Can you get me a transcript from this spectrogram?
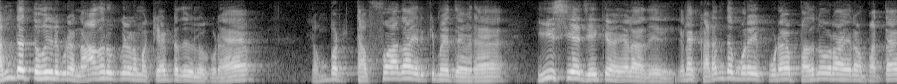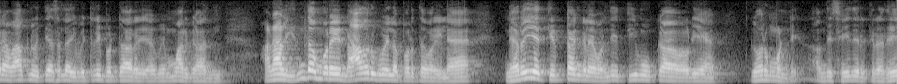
அந்த தொகுதியில் கூட நாகர்கோவில் நம்ம கேட்டதில் கூட ரொம்ப டஃப்பாக தான் இருக்குமே தவிர ஈஸியாக ஜெயிக்க இயலாது. ஏன்னா கடந்த முறை கூட பதினோராயிரம் பத்தாயிரம் வாக்கு வித்தியாசத்தில் வெற்றி பெற்றார் எம்ஆர் காந்தி. ஆனால் இந்த முறை நாகர்கோவிலை பொறுத்தவரையில் நிறைய திட்டங்களை வந்து திமுகவுடைய கவர்மெண்ட் வந்து செய்திருக்கிறது.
